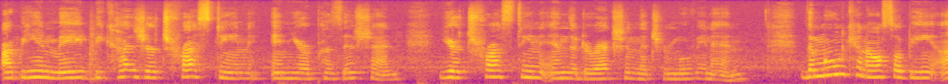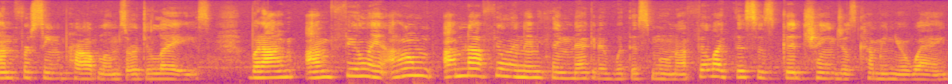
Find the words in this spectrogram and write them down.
are being made because you're trusting in your position. You're trusting in the direction that you're moving in. The moon can also be unforeseen problems or delays. But I'm I'm feeling I'm I'm not feeling anything negative with this moon. I feel like this is good changes coming your way.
